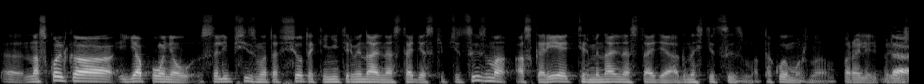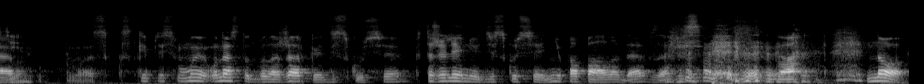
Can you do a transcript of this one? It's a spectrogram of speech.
Э, насколько я понял, солипсизм это все-таки не терминальная стадия скептицизма, а скорее терминальная стадия агностицизма. Такой можно параллель привести. Да. Скептизм. Мы, у нас тут была жаркая дискуссия. К сожалению, дискуссия не попала да, в запись. Но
